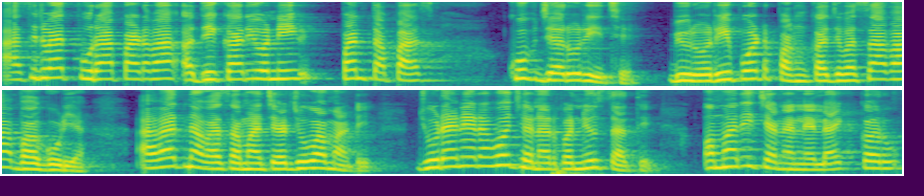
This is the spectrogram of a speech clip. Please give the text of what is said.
આશીર્વાદ પૂરા પાડવા અધિકારીઓની પણ તપાસ ખૂબ જરૂરી છે. Bureau report, Pankaj Vasava, Waghodia. આવા જ નવા સમાચાર જોવા માટે જોડાઈને રહો જનાર્પણ ન્યૂઝ સાથે. અમારી ચેનલને લાઇક કરો,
